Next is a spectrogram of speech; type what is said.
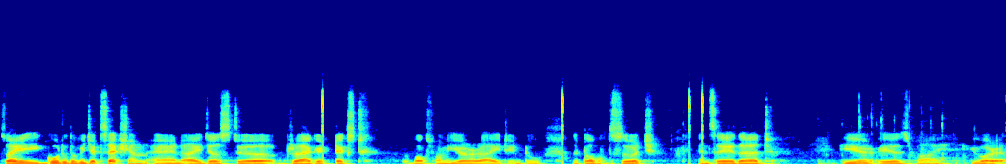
So I go to the widget section and I just uh, drag a text box from here right into the top of the search and say that here is my URL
